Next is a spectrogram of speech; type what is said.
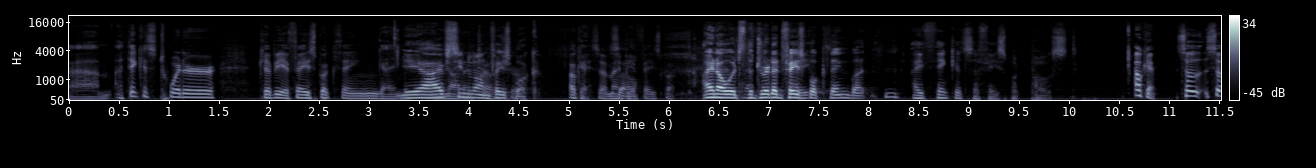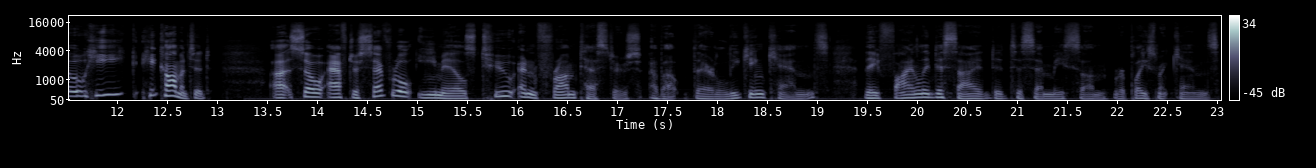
um, I think it's Twitter, could be a Facebook thing. I'm- Yeah, I'm I've seen it on entirely sure. Facebook. Okay, so it might be a Facebook. I know it's the dreaded Facebook thing, but I think it's a Facebook post. Okay, so so he he commented. Uh, so after several emails to and from Testors about their leaking cans, they finally decided to send me some replacement cans.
